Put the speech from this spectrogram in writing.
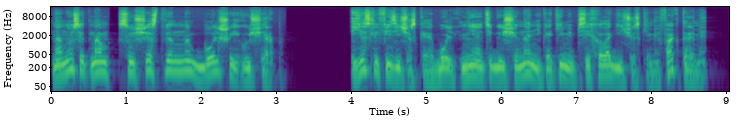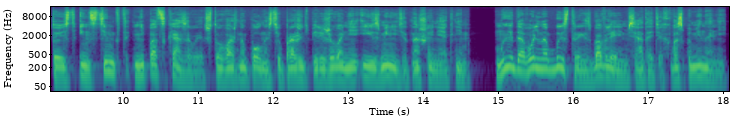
наносит нам существенно больший ущерб. Если физическая боль не отягощена никакими психологическими факторами, то есть инстинкт не подсказывает, что важно полностью прожить переживания и изменить отношение к ним, мы довольно быстро избавляемся от этих воспоминаний.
